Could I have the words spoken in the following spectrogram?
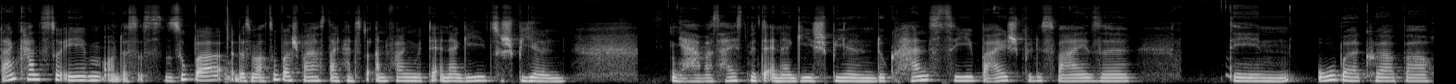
dann kannst du eben, und das ist super, das macht super Spaß, dann kannst du anfangen, mit der Energie zu spielen. Ja, was heißt mit der Energie spielen? Du kannst sie beispielsweise den Oberkörper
